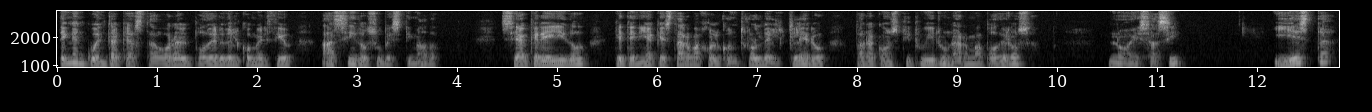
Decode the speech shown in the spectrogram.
Tenga en cuenta que hasta ahora el poder del comercio ha sido subestimado. Se ha creído que tenía que estar bajo el control del clero para constituir un arma poderosa. No es así. Y esta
